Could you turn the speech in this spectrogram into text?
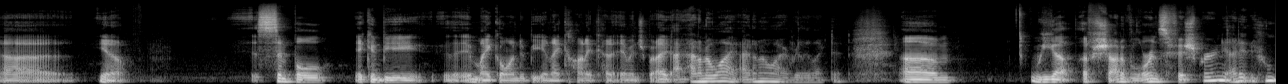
uh, you know simple it can be it might go on to be an iconic kind of image but I, I don't know why. I don't know why I really liked it. Um, we got a shot of Laurence Fishburne? I didn't who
